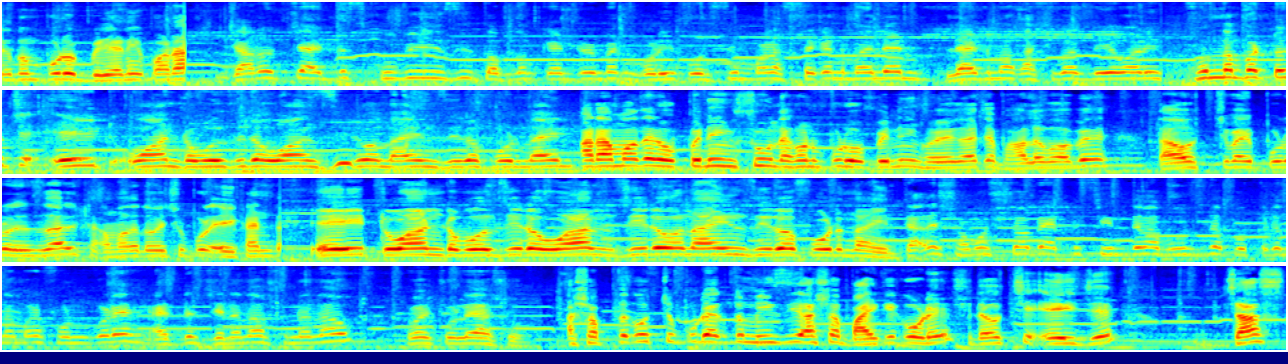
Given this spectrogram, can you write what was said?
একদম পুরো বিরিয়ানি পাড়া। যার হচ্ছে অ্যাড্রেস খুবই ইজি তপদম ক্যান্টনমেন্ট গড়ি পশ্চিম পাড়া সেকেন্ড বাইলেন ল্যান্ডমার্ক আশীর্বাদ বিয়েবাড়ি ফোন নাম্বারটা হচ্ছে eight one double zero one zero nine zero four nine আর আমাদের ওপেনিং সুন এখন পুরো ওপেনিং হয়ে গেছে ভালোভাবে। তা হচ্ছে ভাই পুরো রেজাল্ট আমাদের রয়েছে পুরো এইখানটা। Eight one double zero one zero nine zero four nine তাদের সমস্যা হবে একটু চিনতে বা বুঝতে প্রত্যেকের নাম্বারে ফোন করে অ্যাড্রেস জেনে নাও শুনে নাও সবাই চলে আসো। আর সব থেকে হচ্ছে পুরো একদম ইজি আসা বাইকে করে সেটা হচ্ছে এই যে জাস্ট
